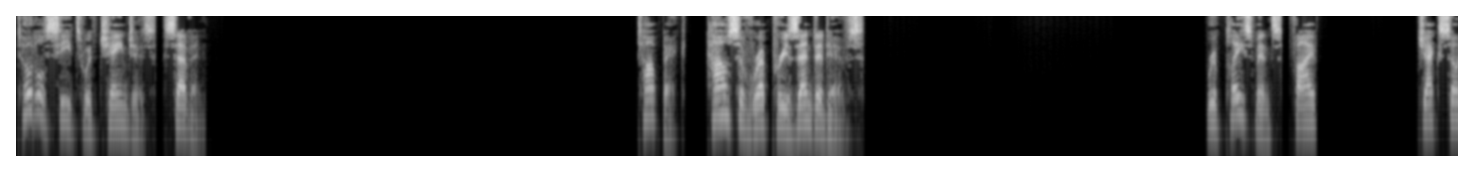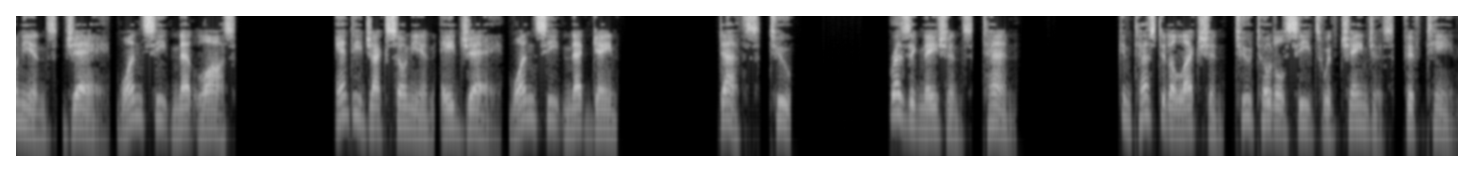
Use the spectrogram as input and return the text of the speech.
Total seats with changes 7 Topic. House of Representatives. Replacements 5 Jacksonians J 1 seat net loss. Anti-Jacksonian AJ 1 seat net gain. Deaths 2 Resignations 10 Contested election 2 total seats with changes 15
